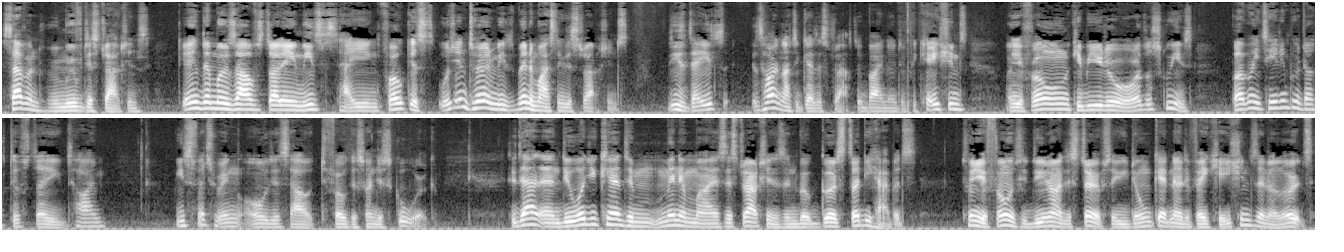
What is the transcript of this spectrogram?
Seven, remove distractions. Getting the most out of studying means staying focused, which in turn means minimizing distractions. These days, it's hard not to get distracted by notifications on your phone, computer, or other screens, but maintaining productive study time means filtering all this out to focus on your schoolwork. To that end, do what you can to minimize distractions and build good study habits. Turn your phone to do not disturb so you don't get notifications and alerts.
